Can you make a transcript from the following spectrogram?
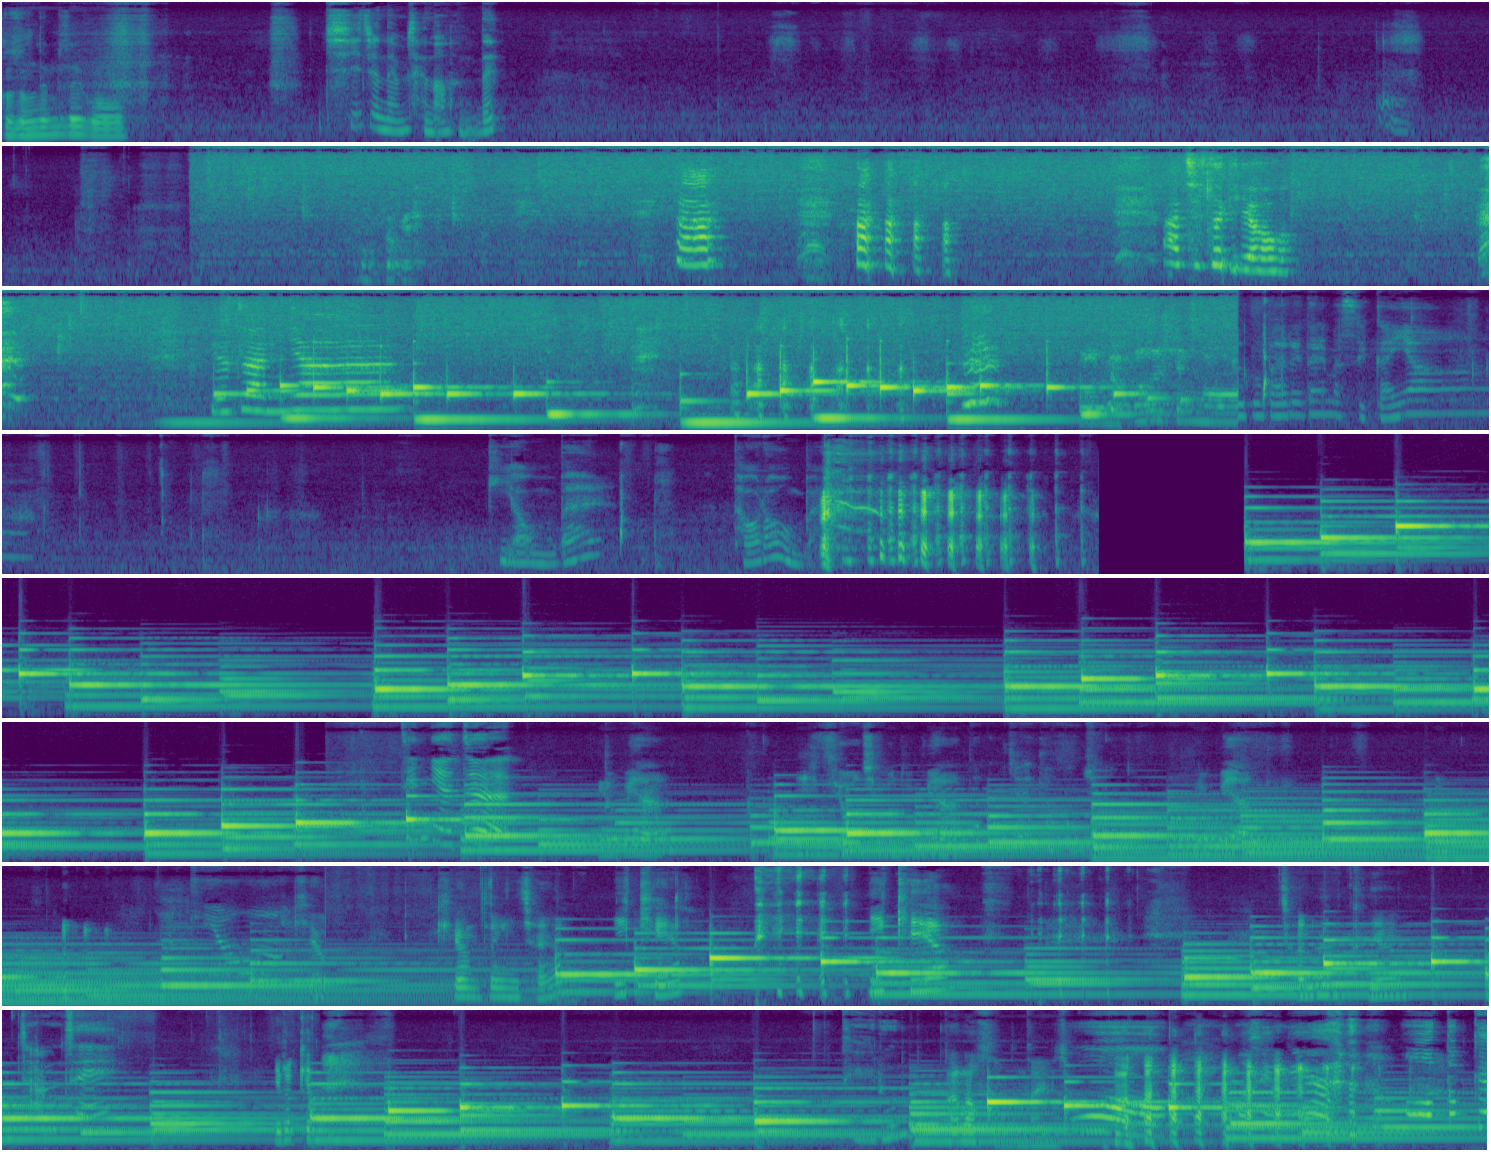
무슨 냄새고? 치즈 냄새 나는데? 목욕에. 아 진짜 귀여워. 유주 안녕. 닮았을까요? 귀여운 발, 더러운 발. 귀염둥이 잘 이케야? 이케야? 저는 그냥 참새. 이렇게 드론. 따라서 논다 요즘. 신기해. 어, 어떡해.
